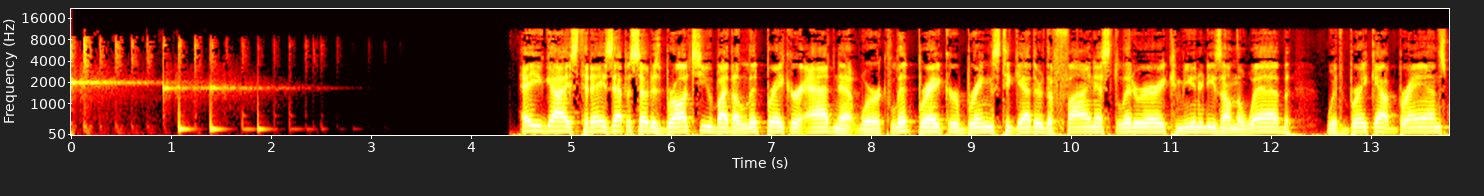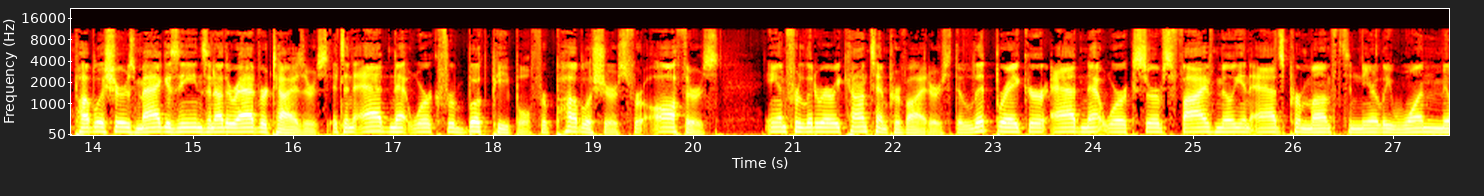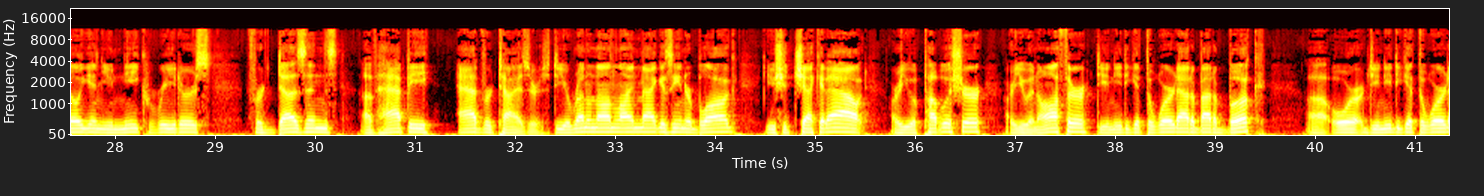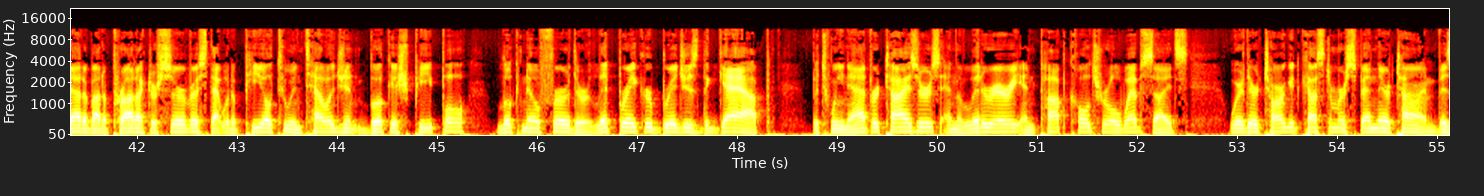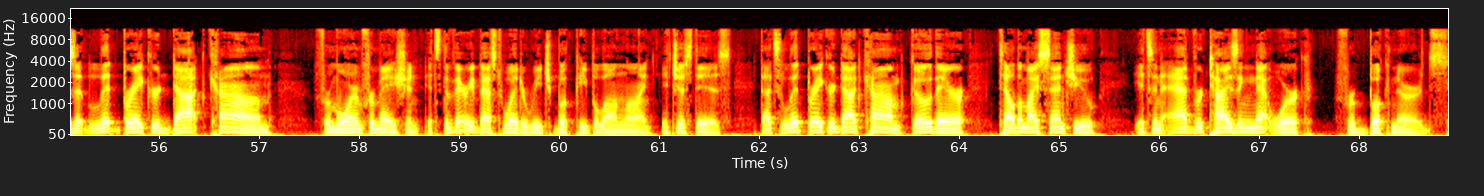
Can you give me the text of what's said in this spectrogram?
Hey, you guys, today's episode is brought to you by the Litbreaker Ad Network. Litbreaker brings together the finest literary communities on the web with breakout brands, publishers, magazines, and other advertisers. It's an ad network for book people, for publishers, for authors, and for literary content providers. The Litbreaker ad network serves 5 million ads per month to nearly 1 million unique readers for dozens of happy advertisers. Do you run an online magazine or blog? You should check it out. Are you a publisher? Are you an author? Do you need to get the word out about a book? Uh, or do you need to get the word out about a product or service that would appeal to intelligent, bookish people? Look no further. Litbreaker bridges the gap between advertisers and the literary and pop cultural websites where their target customers spend their time. Visit litbreaker.com for more information. It's the very best way to reach book people online. It just is. That's litbreaker.com. Go there, tell them I sent you. It's an advertising network for book nerds.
